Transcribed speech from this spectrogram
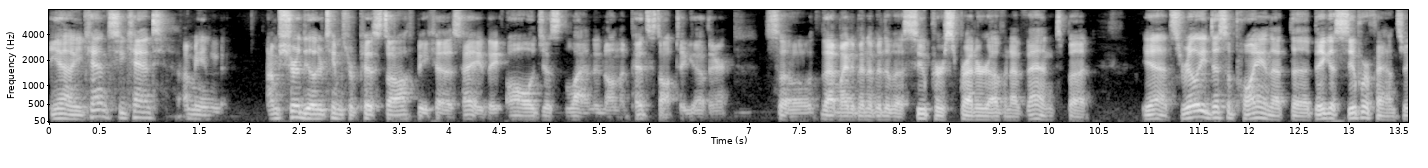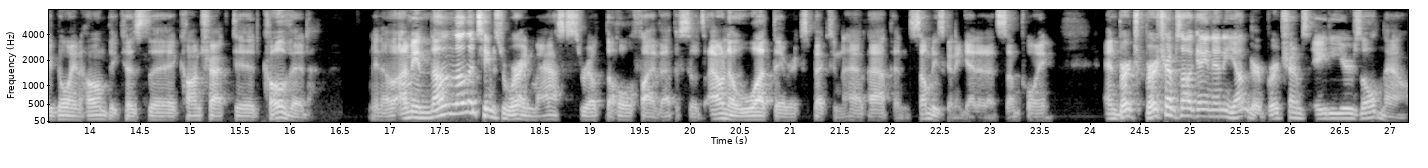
Yeah, you can't. You can't. I mean, I'm sure the other teams were pissed off because hey, they all just landed on the pit stop together. So that might have been a bit of a super spreader of an event, but yeah, it's really disappointing that the biggest super fans are going home because they contracted COVID. You know, I mean, none, none of the teams were wearing masks throughout the whole five episodes. I don't know what they were expecting to have happen. Somebody's going to get it at some point. And Bert, Bertram's not getting any younger. Bertram's 80 years old now.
